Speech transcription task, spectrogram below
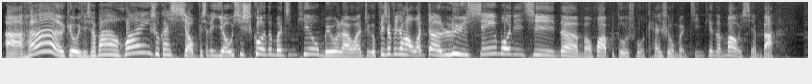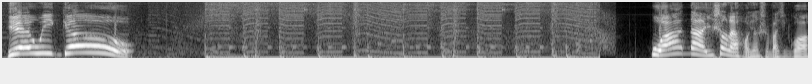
啊哈！各位小伙伴，欢迎收看小飞象的游戏时空。那么今天我们又来玩这个非常非常好玩的旅行模拟器。那么话不多说，开始我们今天的冒险吧。Here we go！哇，那一上来好像什么情况？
